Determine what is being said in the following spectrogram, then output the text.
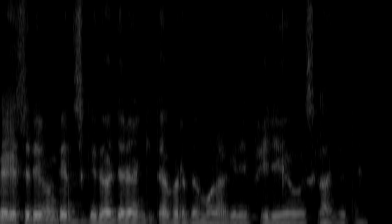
Oke guys jadi mungkin segitu aja dan kita bertemu lagi di video selanjutnya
